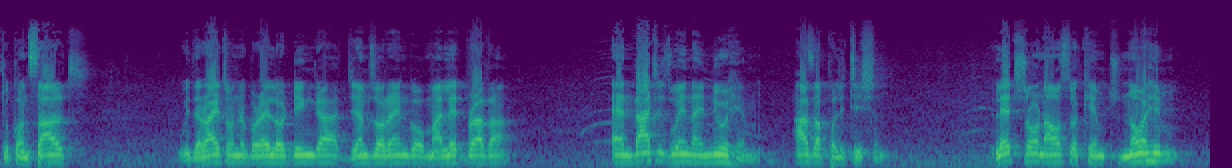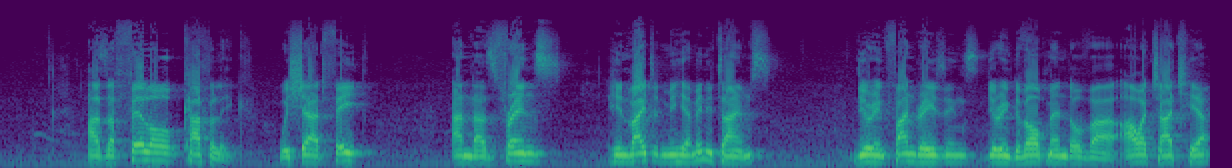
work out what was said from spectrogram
to consult with the Right Honorable Raila Odinga, James Orengo, my late brother. And that is when I knew him as a politician. Later on, I also came to know him as a fellow Catholic. We shared faith, and as friends, he invited me here many times during fundraisings, during development of uh, our church here.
